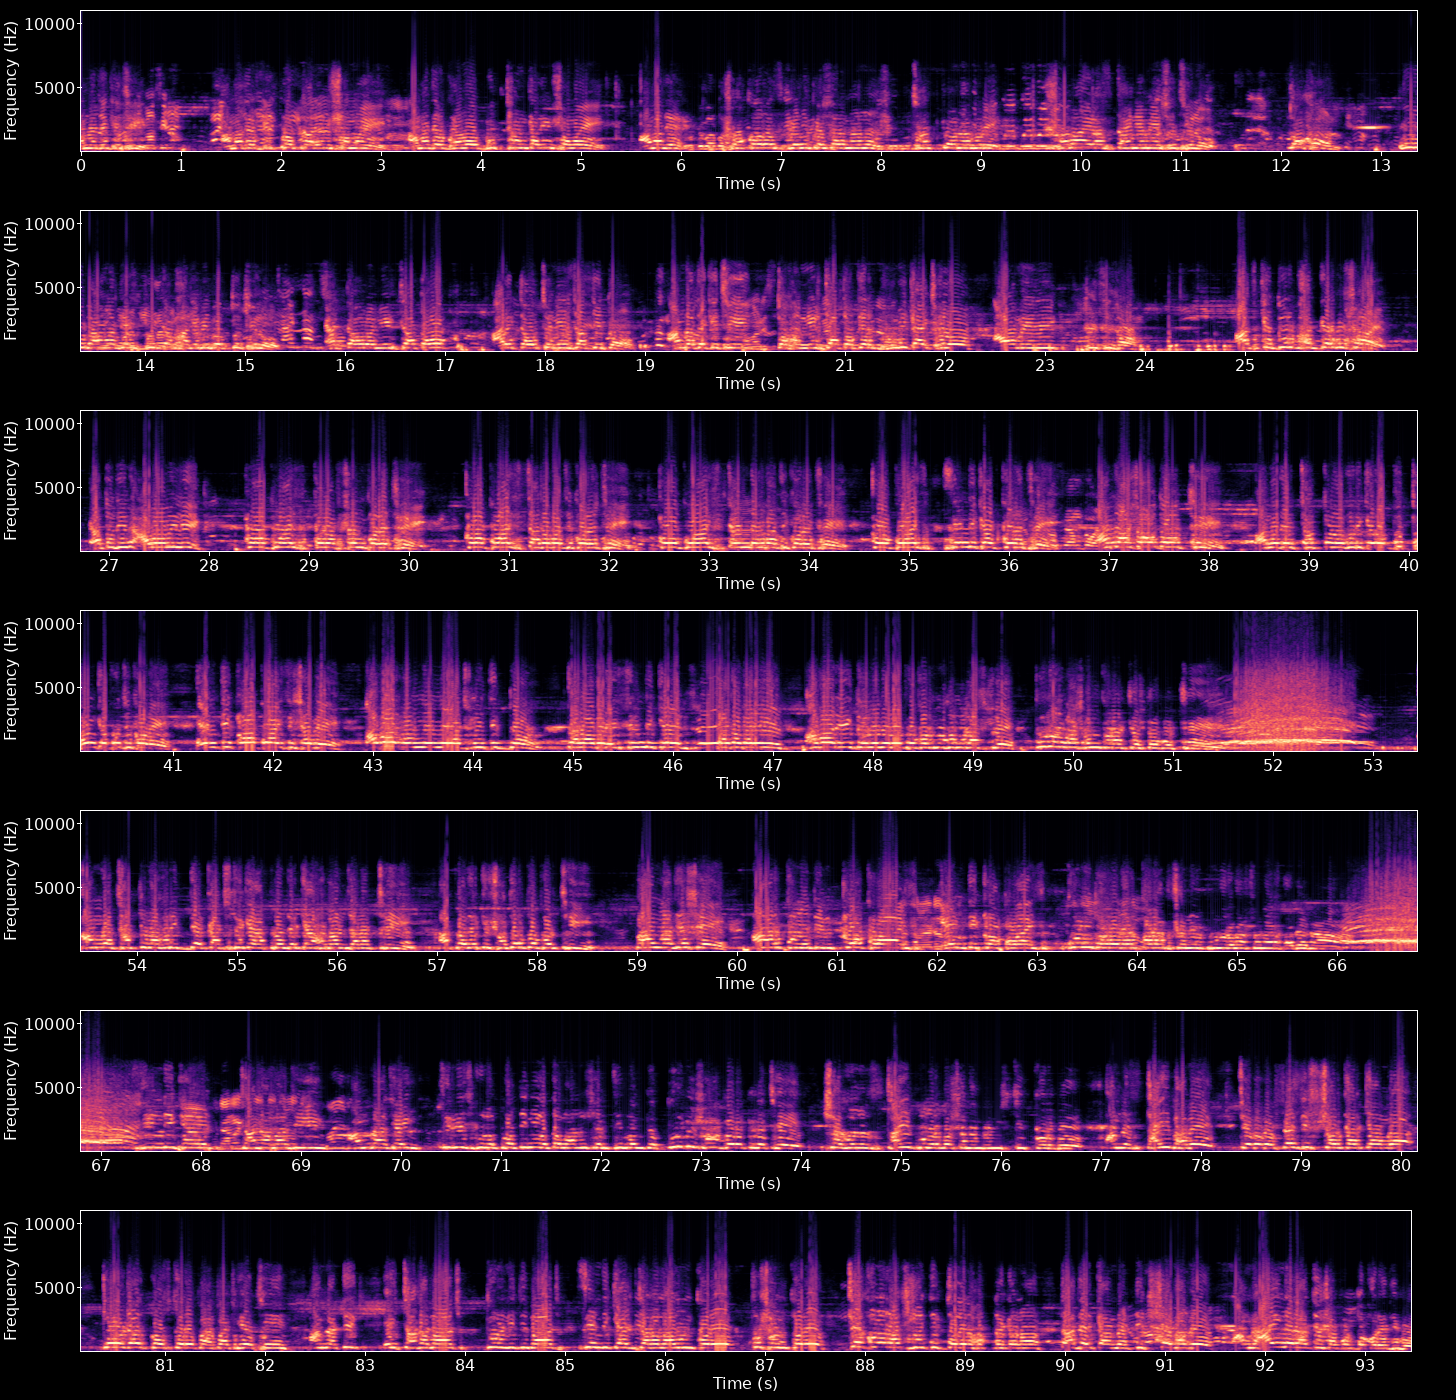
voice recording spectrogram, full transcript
আমরা দেখেছি আমাদের বিপ্লবকালীন সময়ে, আমাদের গণ অভ্যুত্থানকালীন সময়ে আমাদের সকল শ্রেণি পেশার মানুষ, ছাত্র, নাগরিক, সবাই রাস্তায় নেমে এসেছিল। তখন পুরো বাংলাদেশ দুইটা ভাগে বিভক্ত ছিল। একটা হলো নির্যাতক, আরেকটা হচ্ছে নির্যাতিত। আমরা দেখেছি তখন নির্যাতকের ভূমিকায় ছিল আওয়ামী লীগ আজকে দুর্ভাগ্যের বিষয়, এতদিন আওয়ামী লীগ ক্লকওয়াইজ করাপশন করেছে। ক্লকওয়াইজ চাঁদাবাজি করেছে। ক্লকওয়াইজ টেন্ডারবাজি করেছে। ক্লকওয়াইজ সিন্ডিকেট করেছে। আমরা আশাহত হচ্ছি। আমাদের ছাত্র নাগরিকের অভ্যুত্থানকে পুঁজি করে এন্টি ক্লকওয়াইজ হিসাবে আবার অন্যান্য রাজনৈতিক দল, তারা আবার এই সিন্ডিকেট চাঁদাবাজি আবার এই ধরনের অপকর্মগুলো রাষ্ট্রে পুনর্বাসন করার চেষ্টা করছে। আমরা ছাত্র নাগরিকদের কাছ থেকে আপনাদেরকে আহ্বান জানাচ্ছি, আপনাদেরকে সতর্ক করছি, বাংলাদেশে আর কোনোদিন ক্লকওয়াইজ এন্টি ক্লকওয়াইজ কোন ধরনের করাপশনের পুনর্বাসন আর হবে না। আমরা প্রতিনিয়ত মানুষের জীবনকে করে তুলেছে স্থায়ী পুনর্বাসন আমরা নিশ্চিত করব। আমরা যেভাবে ফেসিস্ট সরকারকে আমরা বর্ডার ক্রস করে পাঠিয়েছি। আমরা ঠিক এই চাঁদাবাজ, দুর্নীতিবাজ সিন্ডিকেট যারা লালন করে, পোষণ করে যে কোনো রাজনৈতিক দলের হোক না কেন, তাদেরকে আমরা ঠিক সেভাবে আমরা আইনের হাতে সপর্দ করে দিব।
